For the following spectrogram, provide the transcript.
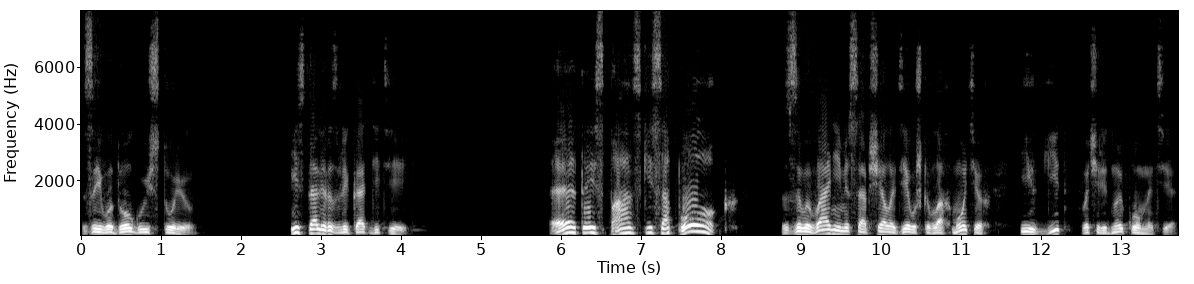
за его долгую историю. И стали развлекать детей. «Это испанский сапог!» С завываниями сообщала девушка в лохмотьях, их гид в очередной комнате.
